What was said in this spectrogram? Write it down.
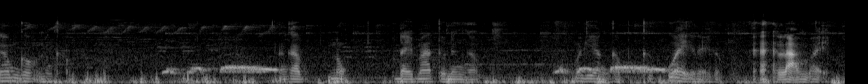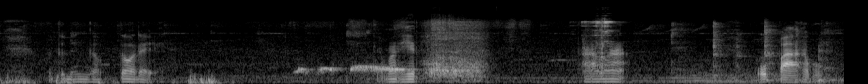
น้ำก็นะครับนะครับนกไดมาตัวหนึ่งครับ มาเลี้ยงกับคือกล้วยอะไรครับลามไว้มาตัวหนึ่งครับต่อได้มาเห็ดพามาอบปลาครับผม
